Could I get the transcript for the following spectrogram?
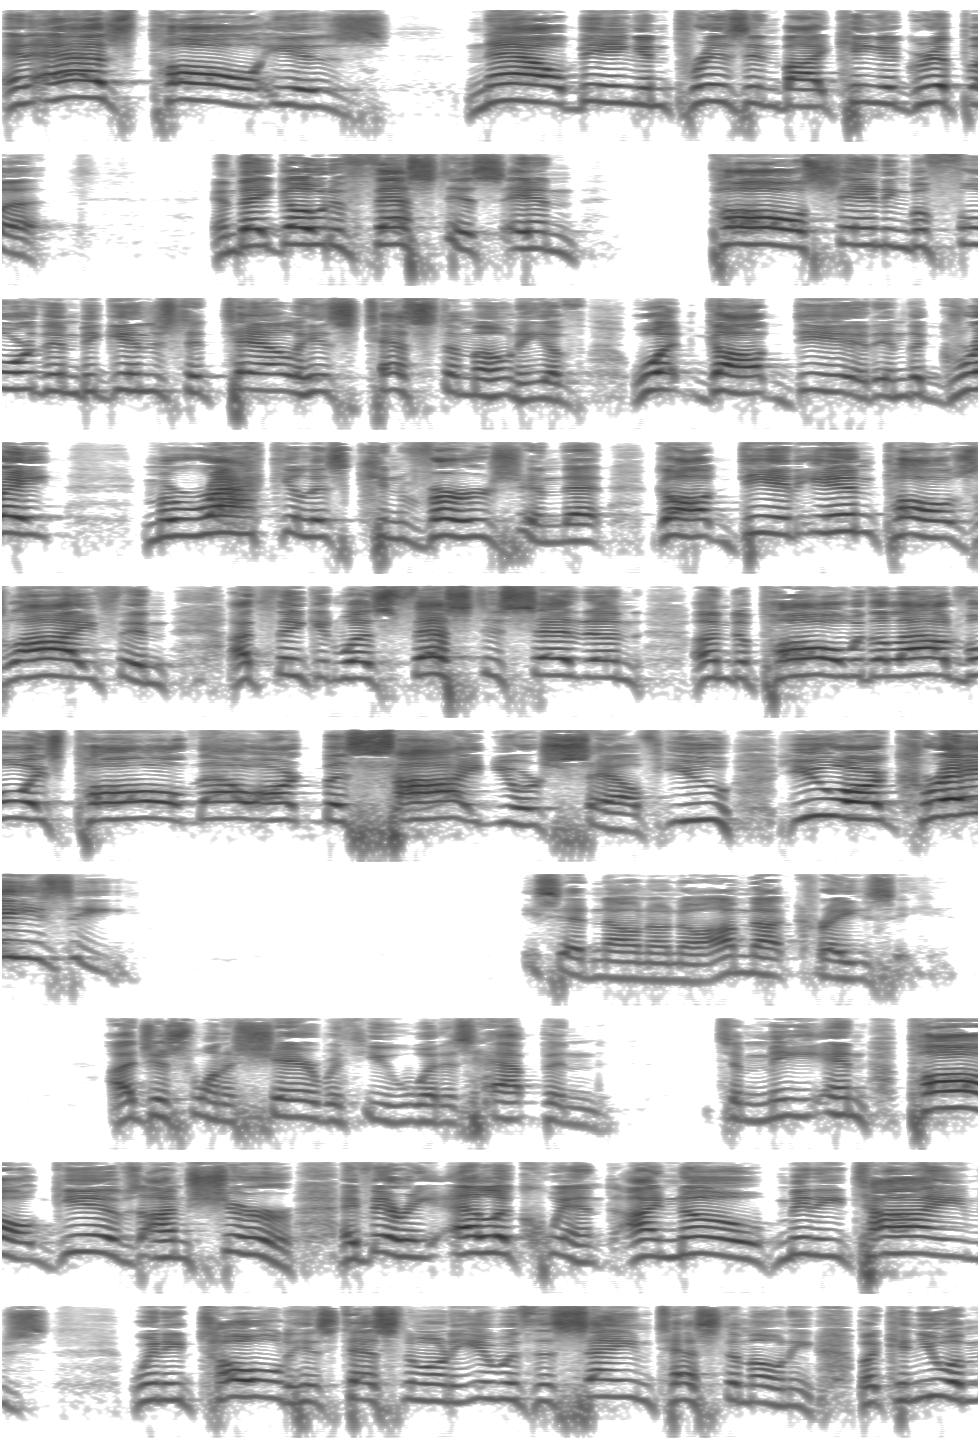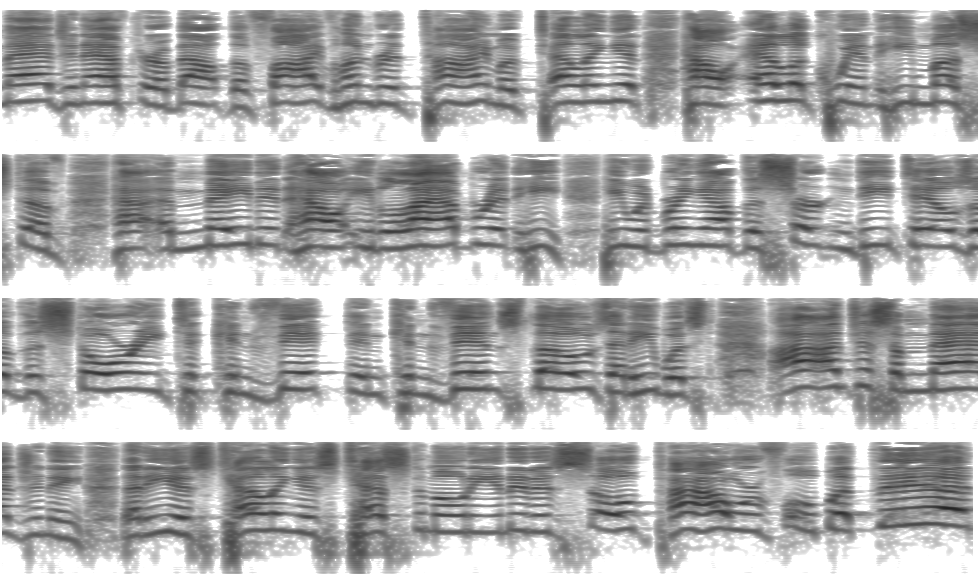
And as Paul is now being imprisoned by King Agrippa, and they go to Festus, and Paul, standing before them, begins to tell his testimony of what God did in the great miraculous conversion that God did in Paul's life. And I think it was Festus said unto Paul with a loud voice, Paul, thou art beside yourself. You, you are crazy. He said, No, no, no, I'm not crazy. I just want to share with you what has happened to me. And Paul gives, I'm sure, a very eloquent, I know many times when he told his testimony, it was the same testimony. But can you imagine after about the 500th time of telling it, how eloquent he must have made it, how elaborate he, he would bring out the certain details of the story to convict and convince those that he was. I'm just imagining that he is telling his testimony and it is so powerful, but then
